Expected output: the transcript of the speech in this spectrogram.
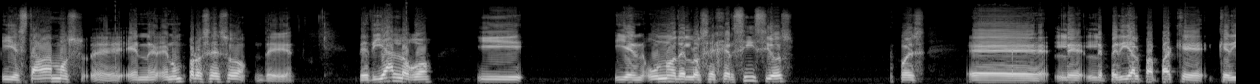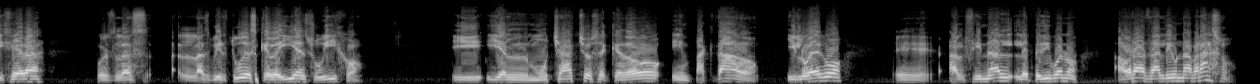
estábamos eh, en, un proceso de, diálogo y, en uno de los ejercicios, pues eh, le, le, pedí al papá que, que dijera pues las, las virtudes que veía en su hijo. Y, el muchacho se quedó impactado. Y luego eh, al final le pedí, bueno, ahora dale un abrazo.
